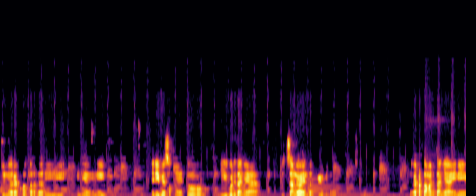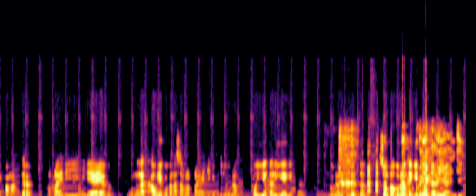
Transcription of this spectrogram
junior recruiter dari media ini. Jadi besoknya itu gue ditanya bisa nggak interview? gitu. Eh pertama ditanya ini Pak Mahtir nge-apply di media ya gue gue nggak tahu ya gue kan asal apply aja gitu. Jadi gue bilang oh iya kali ya gitu. Gue bilang gitu. Sumpah gue bilang kayak gitu. kali ya anjing.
